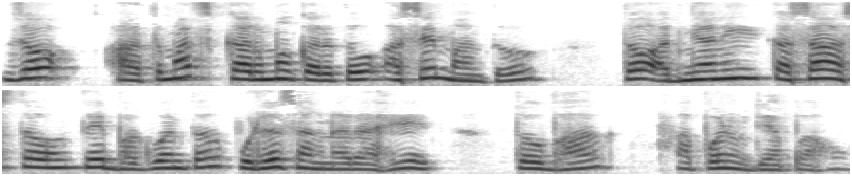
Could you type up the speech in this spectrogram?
जो आत्माच कर्म करतो असे मानतो तो अज्ञानी कसा असतो ते भगवंत पुढे सांगणार आहेत. तो भाग आपण उद्या पाहू.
